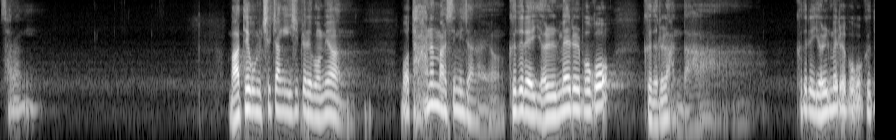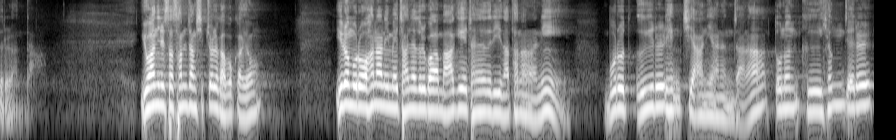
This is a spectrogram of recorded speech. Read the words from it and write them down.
사랑이. 마태복음 7장 20절에 보면 뭐 다 하는 말씀이잖아요. 그들의 열매를 보고 그들을 안다. 그들의 열매를 보고 그들을 안다. 요한일서 3장 10절 가볼까요? 이러므로 하나님의 자녀들과 마귀의 자녀들이 나타나나니 무릇 의를 행치 아니하는 자나 또는 그 형제를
